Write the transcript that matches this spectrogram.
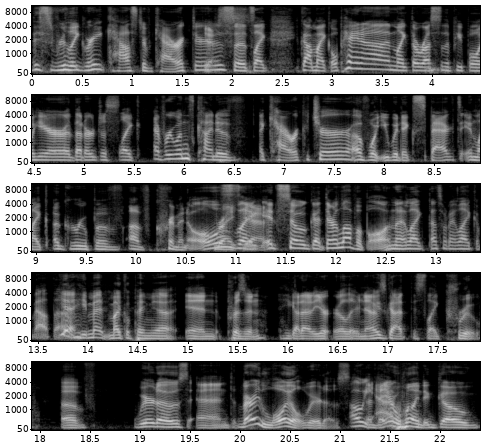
this really great cast of characters. Yes. So it's like you got Michael Pena and like the rest of the people here that are just like everyone's kind of a caricature of what you would expect in like a group of of criminals. Right, like yeah. it's so good. They're lovable, and I like that's what I like about them. Yeah, he met Michael Pena in prison. He got out of here earlier. Now he's got this like crew of weirdos and very loyal weirdos. Oh, And yeah. they are willing to go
